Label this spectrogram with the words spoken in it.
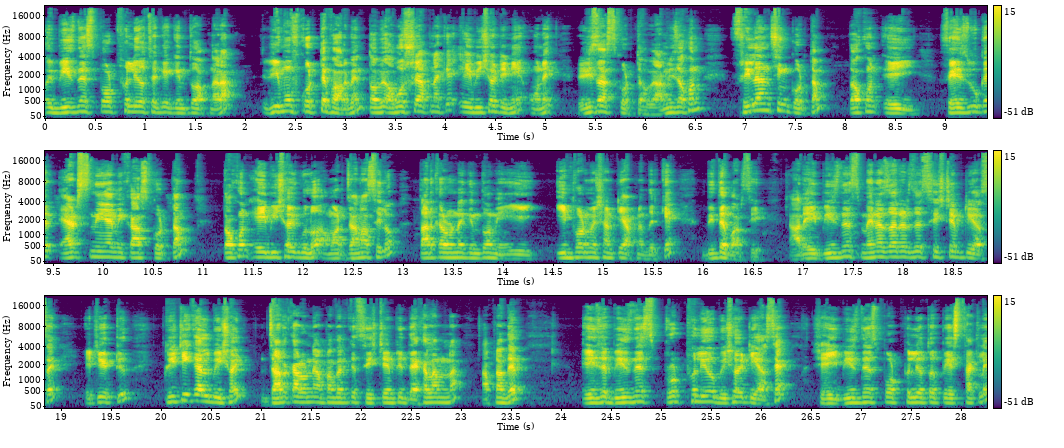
ওই বিজনেস পোর্টফোলিও থেকে কিন্তু আপনারা রিমুভ করতে পারবেন, তবে অবশ্যই আপনাকে এই বিষয়টি নিয়ে অনেক রিসার্চ করতে হবে। আমি যখন ফ্রিল্যান্সিং করতাম, তখন এই ফেসবুকের অ্যাডস নিয়ে আমি কাজ করতাম, তখন এই বিষয়গুলো আমার জানা ছিল, তার কারণে কিন্তু আমি এই ইনফরমেশনটি আপনাদেরকে দিতে পারছি। আর এই বিজনেস ম্যানেজারের যে সিস্টেমটি আছে, এটি একটু ক্রিটিক্যাল বিষয়, যার কারণে আপনাদেরকে সিস্টেমটি দেখালাম না। আপনাদের এই যে বিজনেস পোর্টফোলিও বিষয়টি আছে, সেই বিজনেস পোর্টফোলিওতে পেজ থাকলে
